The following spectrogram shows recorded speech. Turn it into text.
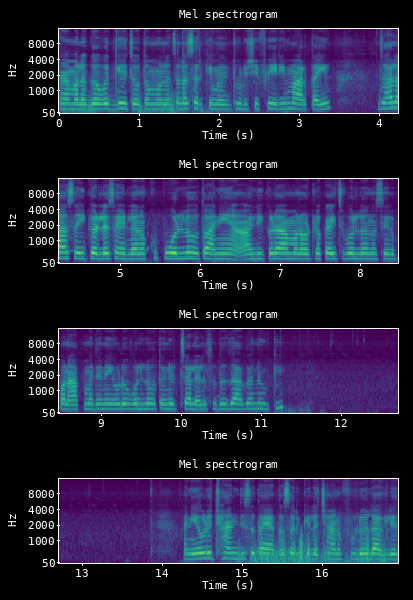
आम्हाला गवत घ्यायचं होतं मला चला सरकीमध्ये थोडीशी फेरी मारता येईल. झालं असं इकडल्या साईडला ना खूप ओललं होतं आणि अलीकडं आम्हाला वाटलं काहीच ओललं नसेल पण आतमध्ये ना एवढं ओललं होतं नीट चालायला सुद्धा जागा नव्हती. आणि एवढं छान दिसत आहे आता सरकीला छान फुलं लागलेत.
